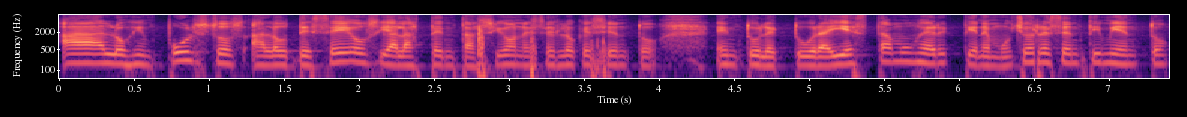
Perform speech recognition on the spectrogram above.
a los impulsos, a los deseos y a las tentaciones, es lo que siento en tu lectura. Y esta mujer tiene mucho resentimiento,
